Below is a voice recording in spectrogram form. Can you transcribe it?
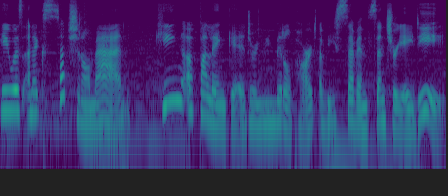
He was an exceptional man, king of Palenque during the middle part of the 7th century AD.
